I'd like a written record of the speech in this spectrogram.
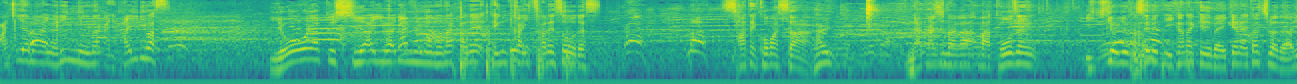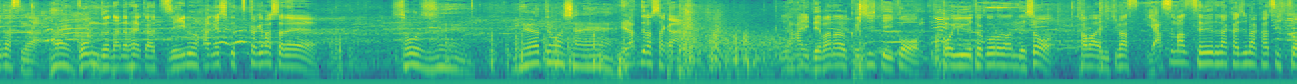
秋山が今リングの中に入ります。ようやく試合はリングの中で展開されそうです。さて小橋さん、はい、中島が、まあ、当然勢いよく攻めていかなければいけない立場でありますが、はい、ゴングが鳴る前からずいぶん激しく突っかけましたね。そうですね。狙ってましたね。狙ってましたか。やはり出花をくじいていこうというところなんでしょう。カバーに行きます。休まず攻める中島克彦。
